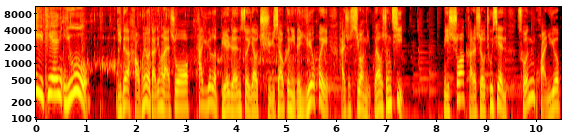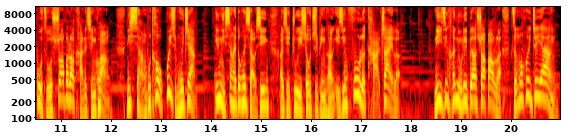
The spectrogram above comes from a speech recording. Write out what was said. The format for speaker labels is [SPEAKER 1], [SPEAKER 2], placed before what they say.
[SPEAKER 1] 一天一物，
[SPEAKER 2] 你的好朋友打电话来说，他约了别人，所以要取消跟你的约会，还是希望你不要生气。你刷卡的时候出现存款余额不足、刷不到卡的情况，你想不透为什么会这样，因为你向来都很小心，而且注意收支平衡，已经付了卡债了。你已经很努力不要刷爆了，怎么会这样？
